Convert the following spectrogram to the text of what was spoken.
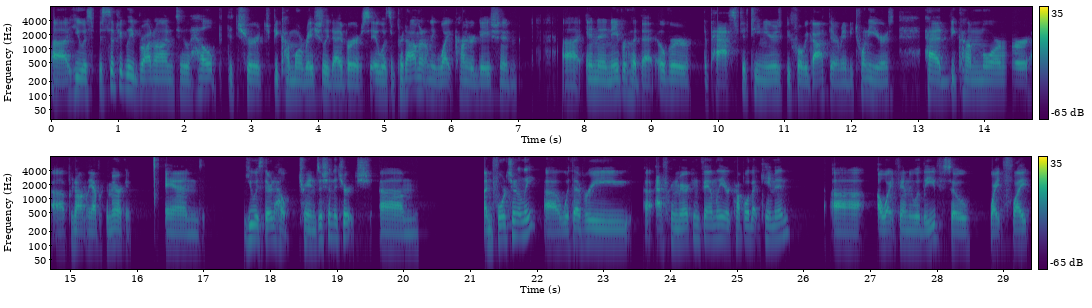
uh, he was specifically brought on to help the church become more racially diverse. It was a predominantly white congregation uh, in a neighborhood that over the past 15 years before we got there, maybe 20 years, had become more uh, predominantly African American. And he was there to help transition the church. Um, unfortunately, uh, with every uh, African American family or couple that came in, uh, a white family would leave. So white flight,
